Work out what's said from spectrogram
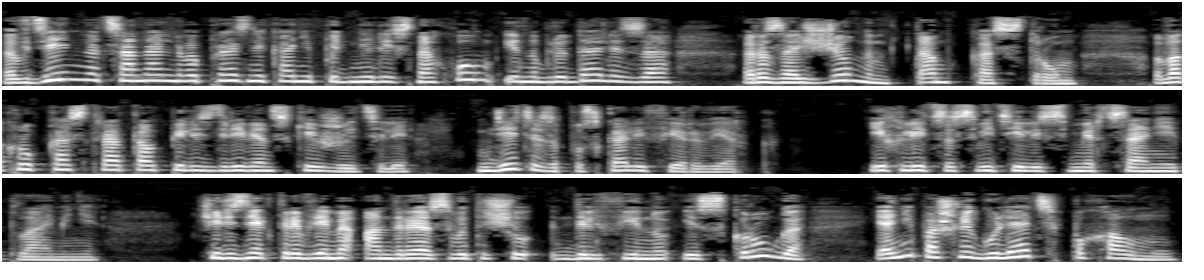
В день национального праздника они поднялись на холм и наблюдали за разожженным там костром. Вокруг костра толпились деревенские жители. Дети запускали фейерверк. Их лица светились в мерцании пламени — Через некоторое время Андреас вытащил дельфину из круга, и они пошли гулять по холму.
